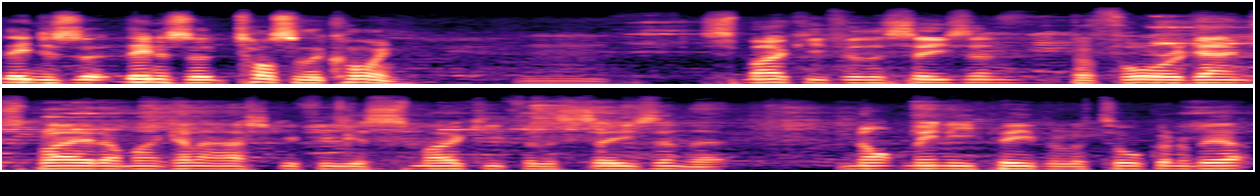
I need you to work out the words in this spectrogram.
then it's a, then it's a toss of the coin. Mm. Smoky for the season. Before a game's played, I'm going to ask you for your smoky for the season that not many people are talking about.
